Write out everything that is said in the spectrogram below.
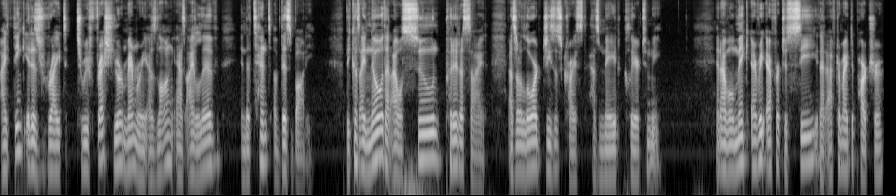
I think it is right to refresh your memory as long as I live in the tent of this body, because I know that I will soon put it aside, as our Lord Jesus Christ has made clear to me. And I will make every effort to see that after my departure,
